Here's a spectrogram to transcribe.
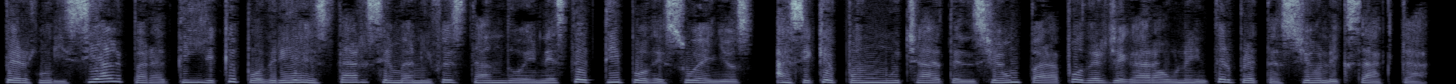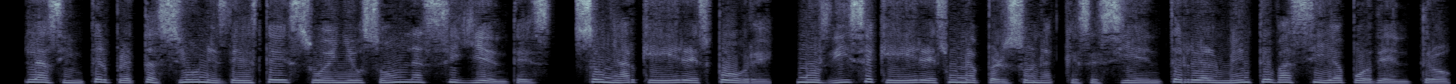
perjudicial para ti y que podría estarse manifestando en este tipo de sueños, así que pon mucha atención para poder llegar a una interpretación exacta. Las interpretaciones de este sueño son las siguientes, soñar que eres pobre, nos dice que eres una persona que se siente realmente vacía por dentro,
